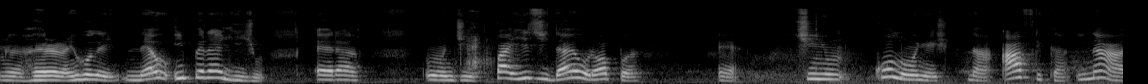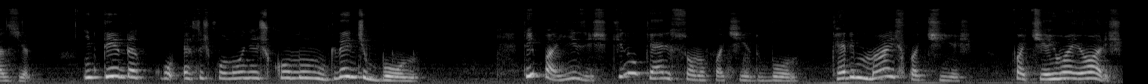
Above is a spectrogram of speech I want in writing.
Ah, enrolei. Neoimperialismo era onde países da Europa é, tinham colônias na África e na Ásia. Entenda essas colônias como um grande bolo. Tem países que não querem só uma fatia do bolo, querem mais fatias, fatias maiores,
